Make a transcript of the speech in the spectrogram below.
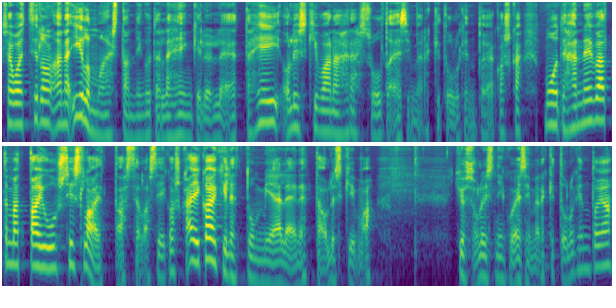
sä voit silloin aina ilmaista niin kuin tälle henkilölle, että hei, olisi kiva nähdä sulta esimerkkitulkintoja, koska muuten hän ei välttämättä tajuu siis laittaa sellaisia, koska ei kaikille tule mieleen, että olisi kiva, jos olisi niin kuin esimerkkitulkintoja.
